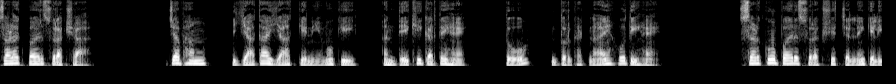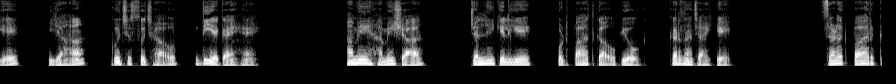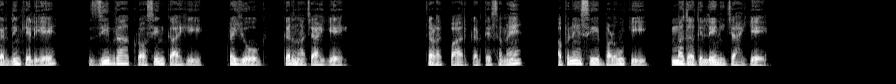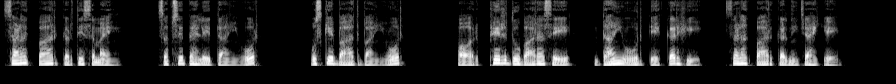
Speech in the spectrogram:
सड़क पर सुरक्षा। जब हम यातायात के नियमों की अनदेखी करते हैं तो दुर्घटनाएँ होती हैं। सड़कों पर सुरक्षित चलने के लिए यहाँ कुछ सुझाव दिए गए हैं। हमें हमेशा चलने के लिए फुटपाथ का उपयोग करना चाहिए। सड़क पार करने के लिए जीब्रा क्रॉसिंग का ही प्रयोग करना चाहिए। सड़क पार करते समय अपने से बड़ों की मदद लेनी चाहिए। सड़क पार करते समय सबसे पहले दाईं ओर, उसके बाद बाईं ओर और फिर दोबारा से दाईं ओर देखकर ही सड़क पार करनी चाहिए।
